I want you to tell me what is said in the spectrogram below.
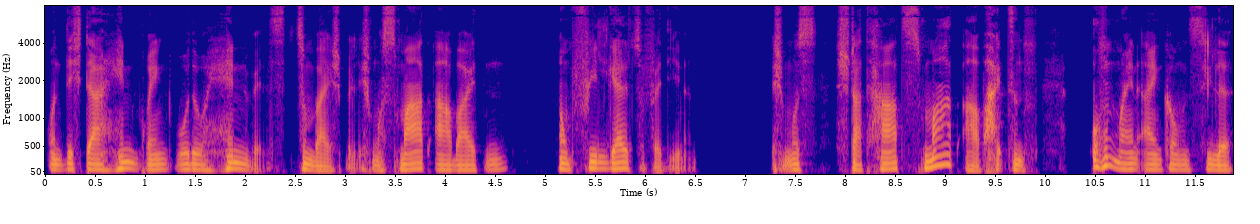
und dich dahin bringt, wo du hin willst. Zum Beispiel, ich muss smart arbeiten, um viel Geld zu verdienen. Ich muss statt hart smart arbeiten, um meine Einkommensziele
